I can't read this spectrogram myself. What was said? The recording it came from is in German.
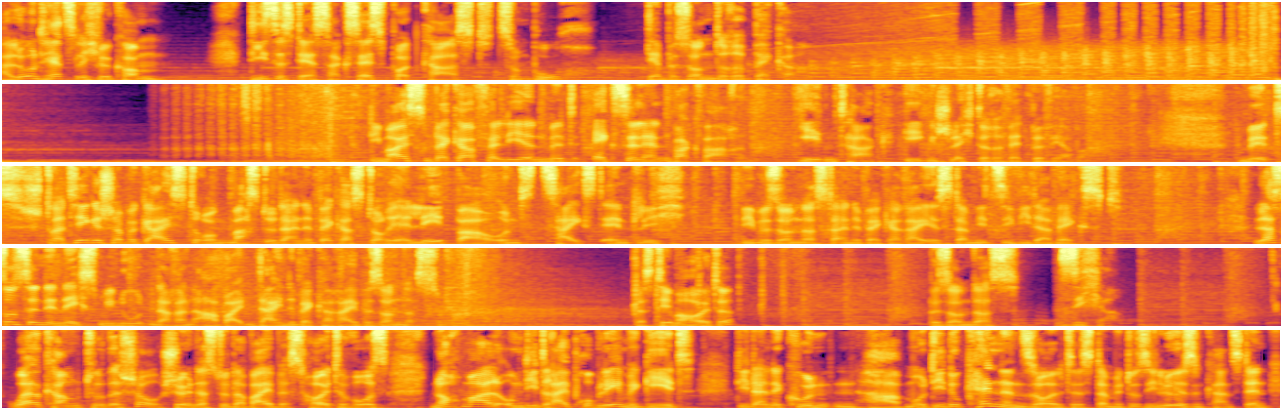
Hallo und herzlich willkommen. Dies ist der Success Podcast zum Buch Der besondere Bäcker. Die meisten Bäcker verlieren mit exzellenten Backwaren jeden Tag gegen schlechtere Wettbewerber. Mit strategischer Begeisterung machst du deine Bäckerstory erlebbar und zeigst endlich, wie besonders deine Bäckerei ist, damit sie wieder wächst. Lass uns in den nächsten Minuten daran arbeiten, deine Bäckerei besonders zu machen. Das Thema heute? Besonders sicher. Welcome to the show. Schön, dass du dabei bist. Heute, wo es nochmal um die drei Probleme geht, die deine Kunden haben und die du kennen solltest, damit du sie lösen kannst. Denn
